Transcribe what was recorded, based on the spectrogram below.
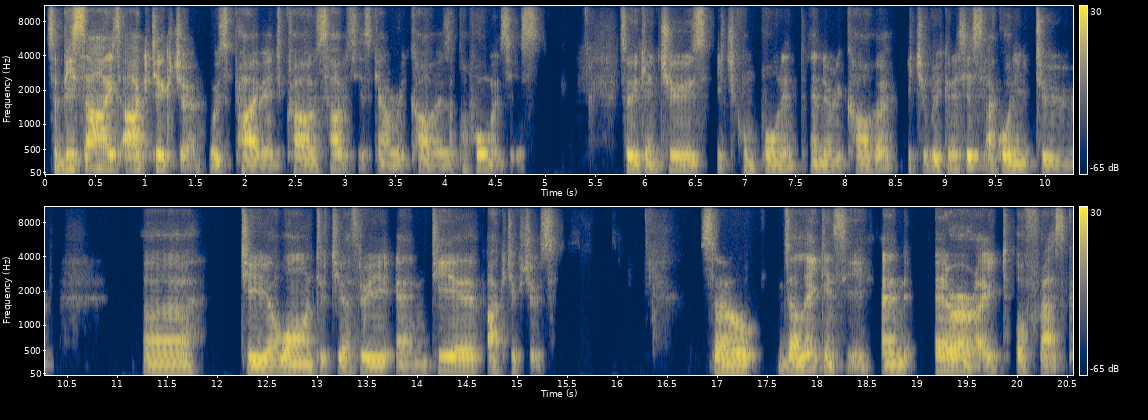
So besides architecture with private cloud services can recover the performances. So you can choose each component and recover each weaknesses according to uh, tier one to tier three and tier architectures. So the latency and error rate of Flask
